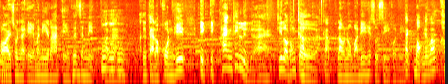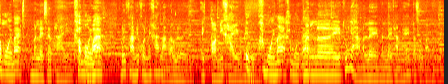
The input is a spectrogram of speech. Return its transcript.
ฟลอยด์ชนกับเอ๋มณีรัตน์เอ๋เพื่อนสนิทตอนนั้นอืมอืมคือแต่ละคนที่อีกอีกแพร่งที่เหลือที่เราต้องเจออะครับ เรา nobody ที่สุดสี่คนนี้ แต่บอกเลยว่าขโมยมาก มันเลยเซอร์ไพรส์ขโมยผว่มากด้วยความที่คนไม่คาดหวังเราเลยไอ้ตอนนี้ใครก็ไม่โอ้โหรู้ขโมยมากขโมยมามักนเลยทุกอย่างมันเลยมันเลยทำให้ประสบความสำเร็จ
